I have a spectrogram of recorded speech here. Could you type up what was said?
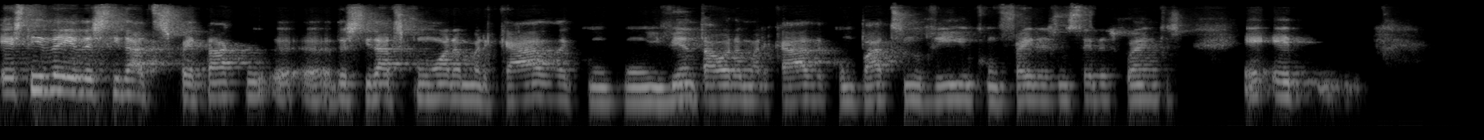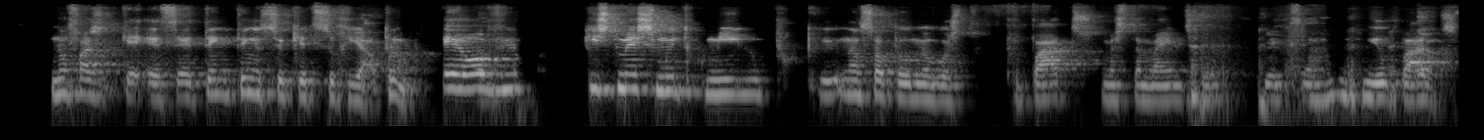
esta ideia das cidades de espetáculo, uh, das cidades com hora marcada, com, com evento à hora marcada, com patos no Rio, com feiras não sei das quantas, é, é não faz, é, é, tem, tem o seu quê de surreal. Pronto, é óbvio que isto mexe muito comigo, porque não só pelo meu gosto por patos, mas também por são 20 mil patos.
